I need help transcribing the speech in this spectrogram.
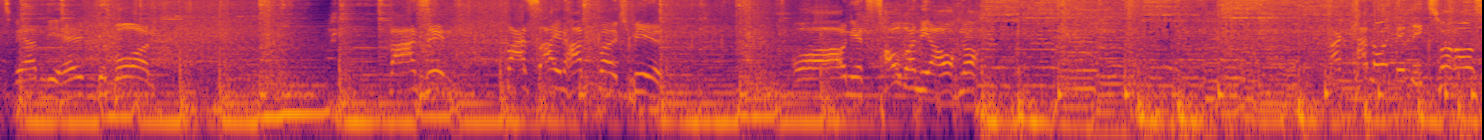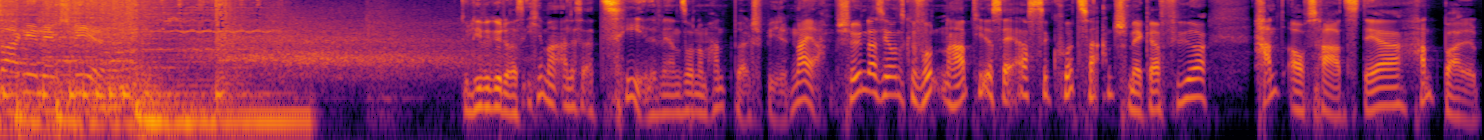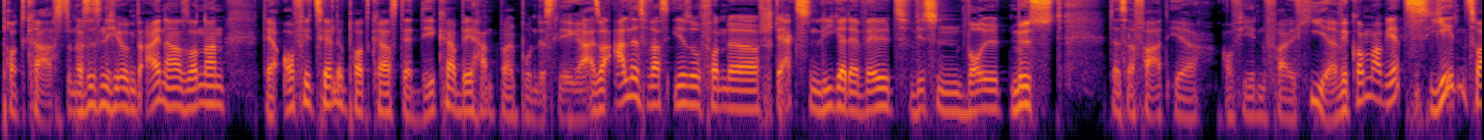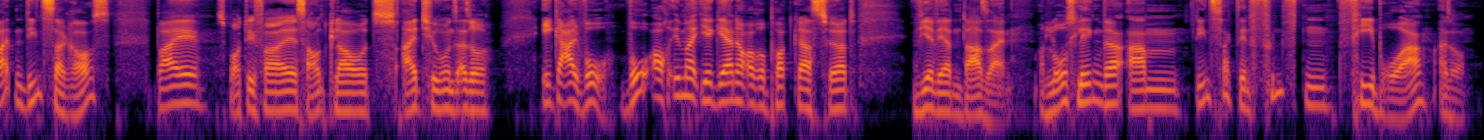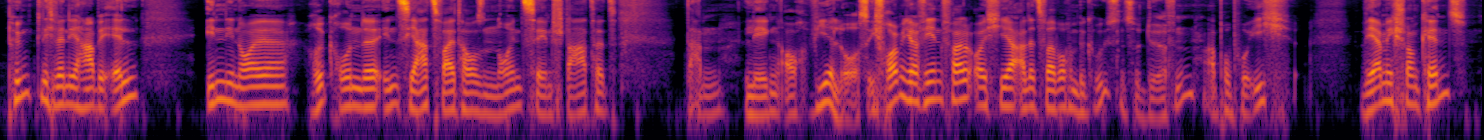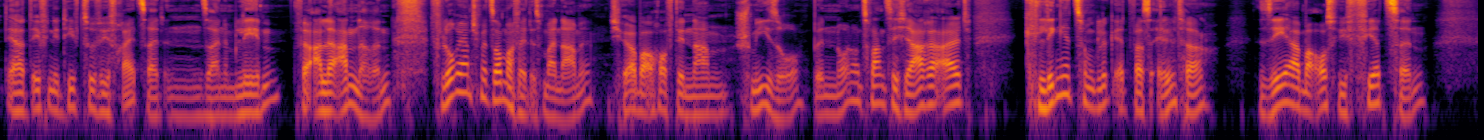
Jetzt werden die Helden geboren. Wahnsinn! Was ein Handballspiel! Oh, und jetzt zaubern die auch noch. Man kann heute nichts voraussagen in dem Spiel. Du liebe Güte, was ich immer alles erzähle während so einem Handballspiel. Naja, schön, dass ihr uns gefunden habt. Hier ist der erste kurze Anschmecker für Hand aufs Harz, der Handball-Podcast. Und das ist nicht irgendeiner, sondern der offizielle Podcast der DKB Handball-Bundesliga. Also alles, was ihr so von der stärksten Liga der Welt wissen wollt, müsst, das erfahrt ihr auf jeden Fall hier. Wir kommen ab jetzt jeden zweiten Dienstag raus bei Spotify, Soundcloud, iTunes, also egal wo, wo auch immer ihr gerne eure Podcasts hört, wir werden da sein. Und loslegen wir am Dienstag, den 5. Februar, also pünktlich, wenn die HBL in die neue Rückrunde ins Jahr 2019 startet, dann legen auch wir los. Ich freue mich auf jeden Fall, euch hier alle zwei Wochen begrüßen zu dürfen. Apropos ich, wer mich schon kennt, der hat definitiv zu viel Freizeit in seinem Leben für alle anderen. Florian Schmidt-Sommerfeld ist mein Name. Ich höre aber auch auf den Namen Schmiso, bin 29 Jahre alt, klinge zum Glück etwas älter, sehe aber aus wie 14.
